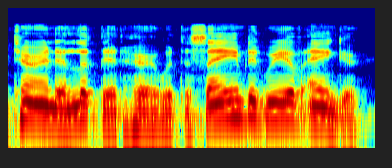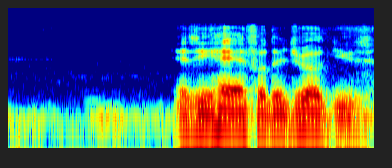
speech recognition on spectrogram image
turned and looked at her with the same degree of anger as he had for the drug user.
